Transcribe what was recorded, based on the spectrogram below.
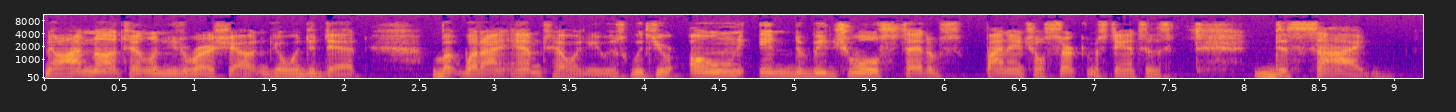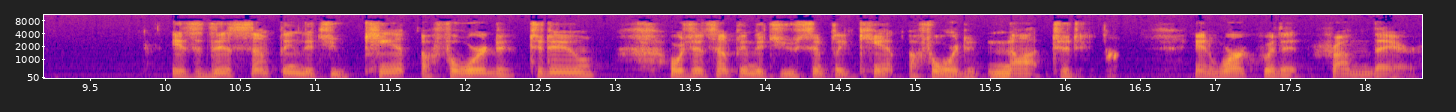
Now, I'm not telling you to rush out and go into debt, but what I am telling you is with your own individual set of financial circumstances, decide is this something that you can't afford to do? Or is it something that you simply can't afford not to do and work with it from there?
